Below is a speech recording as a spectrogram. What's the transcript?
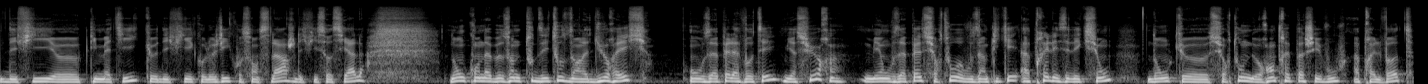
défis euh, climatiques, défis écologiques au sens large, défis sociaux. Donc on a besoin de toutes et tous dans la durée. On vous appelle à voter, bien sûr, mais on vous appelle surtout à vous impliquer après les élections. Donc euh, surtout ne rentrez pas chez vous après le vote,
